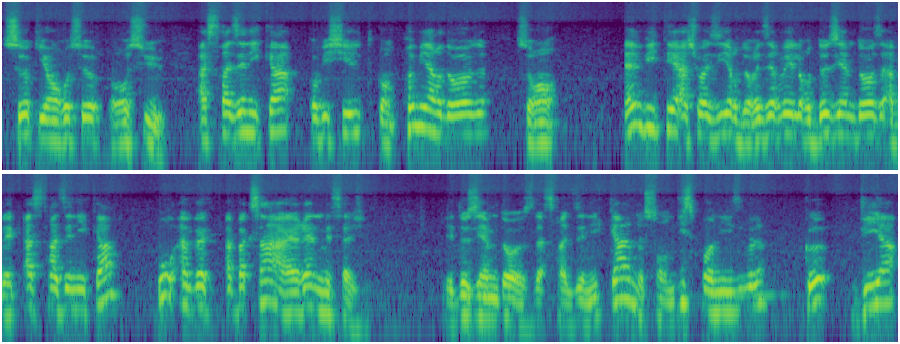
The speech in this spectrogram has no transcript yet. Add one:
ceux qui ont reçu, AstraZeneca Covishield comme première dose seront invités à choisir de réserver leur deuxième dose avec AstraZeneca ou avec un vaccin ARN messager. Les deuxièmes doses d'AstraZeneca ne sont disponibles que via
